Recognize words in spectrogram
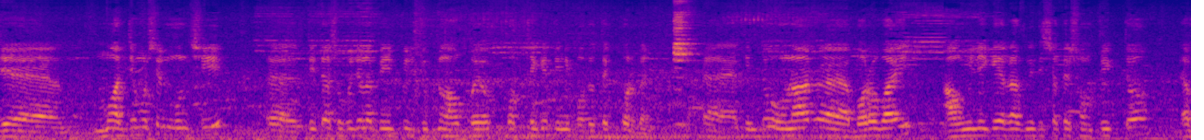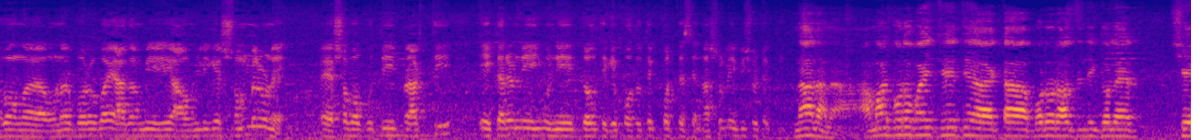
যে, মোয়াজ্জেম হোসেন মুন্সি তিতাস উপজেলা বিএনপির যুগ্ম আহ্বায়ক পদ থেকে তিনি পদত্যাগ করবেন। কিন্তু ওনার বড় ভাই আওয়ামী লীগের রাজনীতির সাথে সম্পৃক্ত। এবং ওনার বড় ভাই আগামী আওয়ামী লীগের সম্মেলনে সভাপতি প্রার্থী এই কারণেই উনি দল থেকে পদত্যাগ করতেছেন। আসলে এই বিষয়টা কি? না না না, আমার বড় ভাই যে একটা বড় রাজনৈতিক দলের সে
